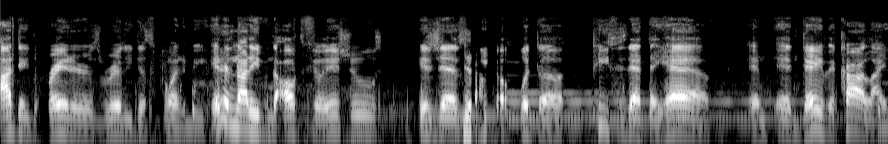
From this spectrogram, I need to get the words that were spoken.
I think the Raiders really disappointed me. It is not even the off the field issues. It's just Yeah. you know with the pieces that they have. And, and David Carr, like,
